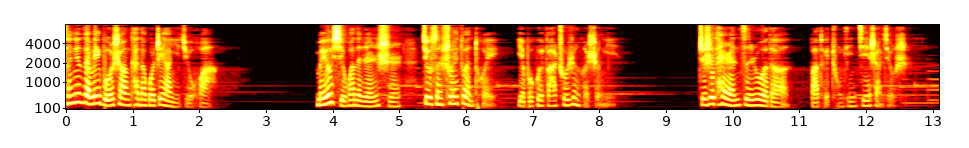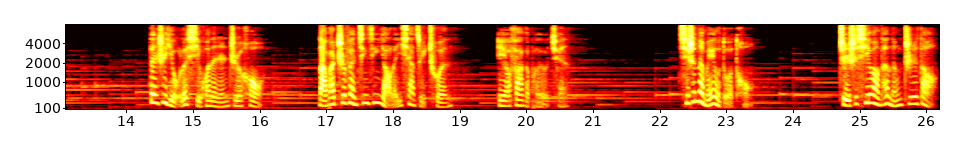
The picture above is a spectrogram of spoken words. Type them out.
曾经在微博上看到过这样一句话：没有喜欢的人时，就算摔断腿，也不会发出任何声音，只是泰然自若的把腿重新接上就是。但是有了喜欢的人之后，哪怕吃饭轻轻咬了一下嘴唇，也要发个朋友圈。其实那没有多痛，只是希望他能知道，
